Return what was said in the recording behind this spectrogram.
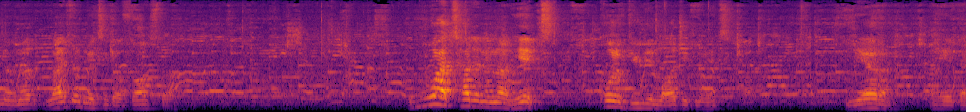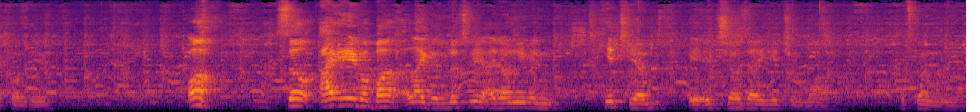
No, not lightweight makes you go faster. What? How did I not hit? Call of Duty logic, mate. Yeah, I hate that Call of Duty. Oh, so I aim about like literally I don't even hit him. It, it shows that I hit him. Wow, what's going on here?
